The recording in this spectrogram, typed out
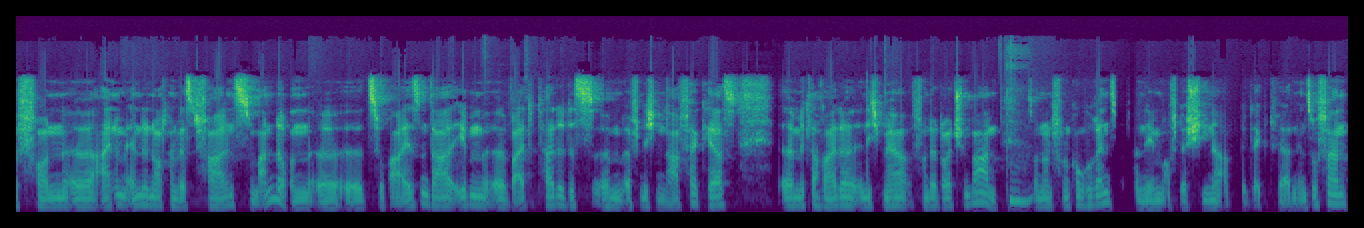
von einem Ende Nordrhein-Westfalens zum anderen zu reisen, da eben weite Teile des ähm, öffentlichen Nahverkehrs Verkehrs äh, mittlerweile nicht mehr von der Deutschen Bahn, mhm. sondern von Konkurrenzunternehmen auf der Schiene abgedeckt werden. Insofern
